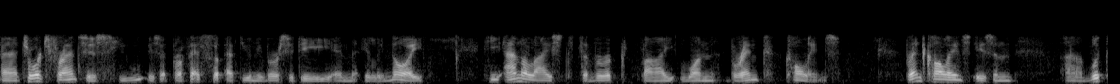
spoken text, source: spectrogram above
Uh, George Francis, who is a professor at University in Illinois, he analyzed the work by one Brent Collins. Brent Collins is a uh, wood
